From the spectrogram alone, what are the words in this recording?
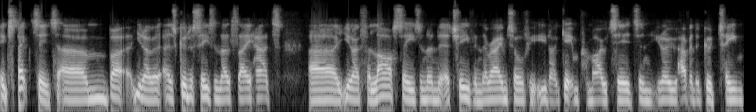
expected. Um, but you know, as good a season as they had. Uh, you know, for last season and achieving their aims of, you know, getting promoted and, you know, having a good team,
